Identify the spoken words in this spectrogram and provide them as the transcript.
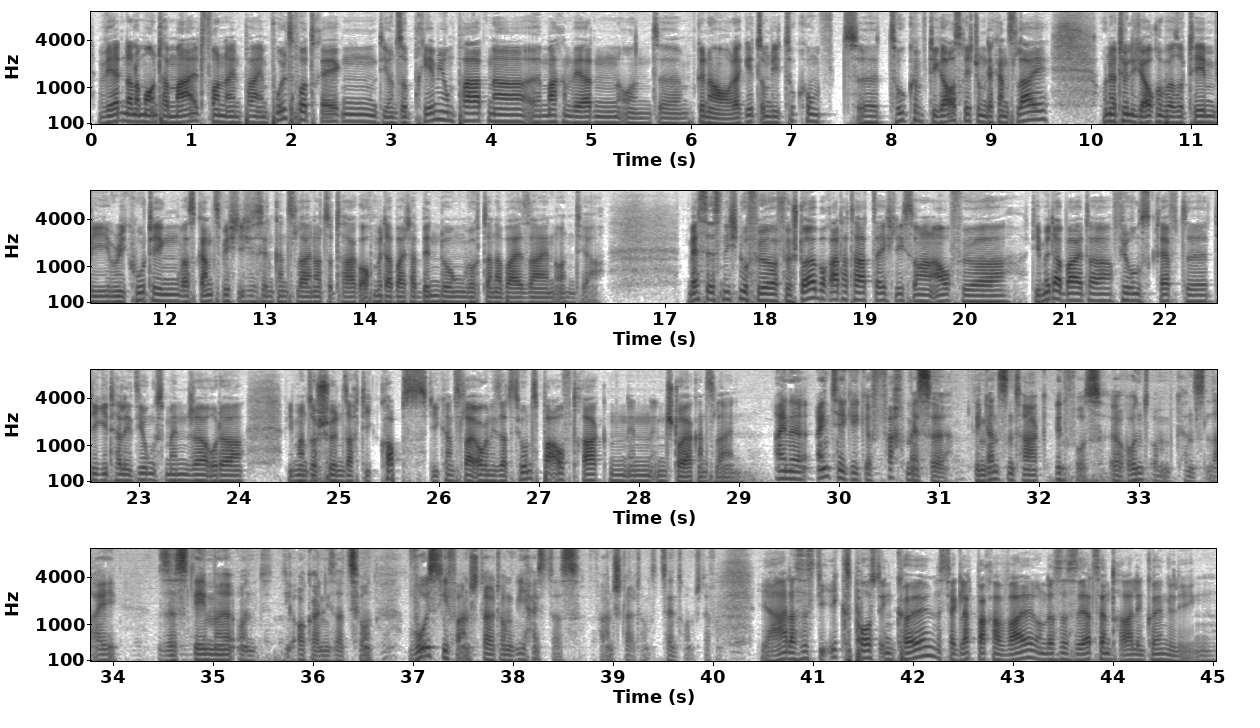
werden dann nochmal untermalt von ein paar Impulsvorträgen, die unsere Premium-Partner äh, machen werden. Und äh, genau, da geht es um die Zukunft, äh, zukünftige Ausrichtung der Kanzlei und natürlich auch über so Themen wie Recruiting, was ganz wichtig ist in Kanzleien heutzutage. Auch Mitarbeiterbindung wird dann dabei sein und ja. Messe ist nicht nur für, für Steuerberater tatsächlich, sondern auch für die Mitarbeiter, Führungskräfte, Digitalisierungsmanager oder wie man so schön sagt, die COPs, die Kanzleiorganisationsbeauftragten in, in Steuerkanzleien. Eine eintägige Fachmesse, den ganzen Tag Infos rund um Kanzleisysteme und die Organisation. Wo ist die Veranstaltung? Wie heißt das Veranstaltungszentrum, Stefan? Ja, das ist die X-Post in Köln, das ist der Gladbacher Wall und das ist sehr zentral in Köln gelegen.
